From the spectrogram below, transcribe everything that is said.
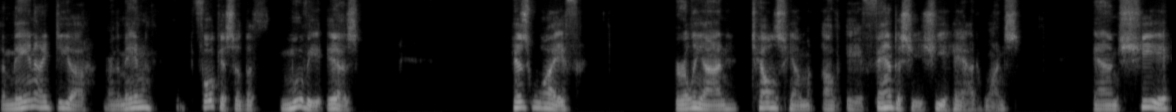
The main idea or the main focus of the movie is his wife early on tells him of a fantasy she had once and she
